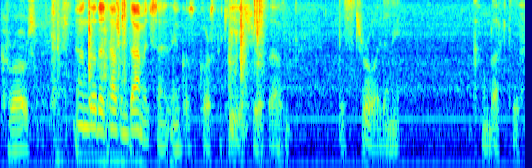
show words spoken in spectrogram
corrosion. And that it hasn't damaged anything, because of course the key issue is that it hasn't destroyed any conductive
